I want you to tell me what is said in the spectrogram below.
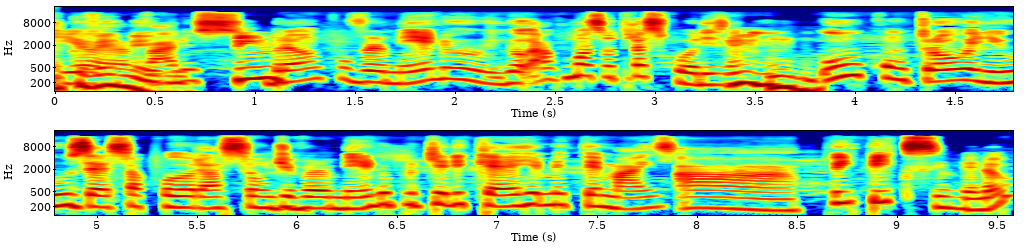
Branco e vermelho. vários. Sim. Branco, vermelho e algumas outras cores, né? Uhum. O Control, ele usa essa coloração de vermelho porque ele quer remeter mais a Twin Peaks, entendeu?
